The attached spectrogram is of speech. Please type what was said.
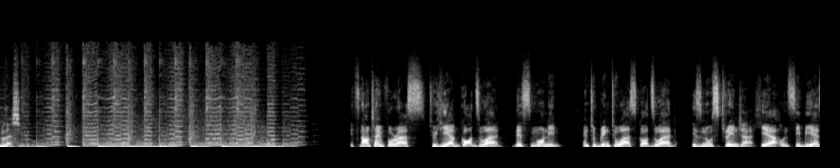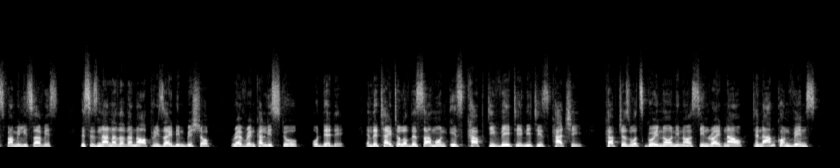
bless you. It's now time for us to hear God's word this morning. And to bring to us God's word is no stranger here on CBS Family Service. This is none other than our presiding bishop, Reverend Calisto Odede. And the title of the sermon is Captivating. It is catchy, captures what's going on in our scene right now. And I'm convinced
